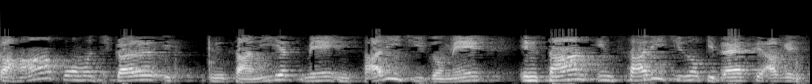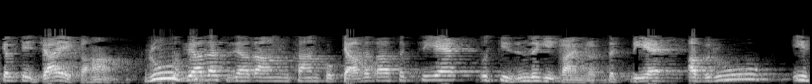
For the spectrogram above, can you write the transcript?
کہاں پہنچ کر اس انسانیت میں، ان ساری چیزوں میں انسان ان ساری چیزوں کی بحث سے آگے نکل کے جائے کہاں؟ روح زیادہ سے زیادہ عام انسان کو کیا بتا سکتی ہے؟ اس کی زندگی قائم رکھ سکتی ہے۔ اب روح اس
